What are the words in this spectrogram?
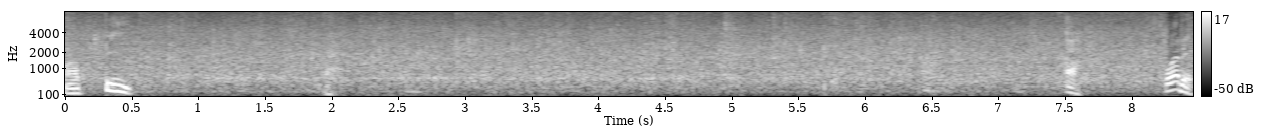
മത്തി. ആ പോരെ.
